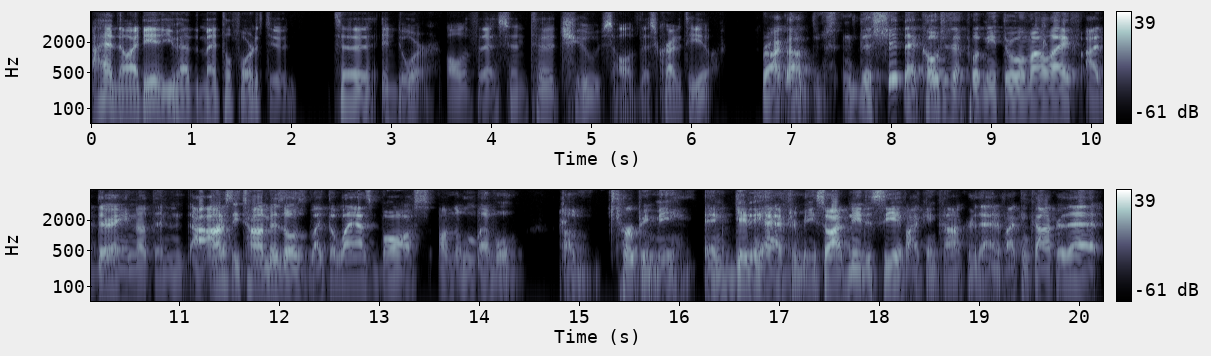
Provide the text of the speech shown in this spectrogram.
I had no idea you had the mental fortitude to endure all of this and to choose all of this. Credit to you. Bro, I got the shit that coaches have put me through in my life. I there ain't nothing. I, honestly, Tom Izzo's like the last boss on the level of chirping me and getting after me. So I need to see if I can conquer that. If I can conquer that,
